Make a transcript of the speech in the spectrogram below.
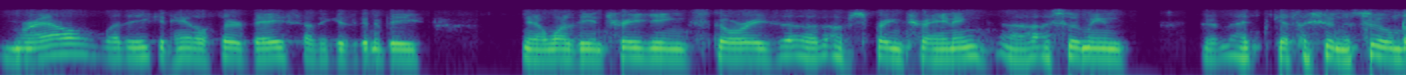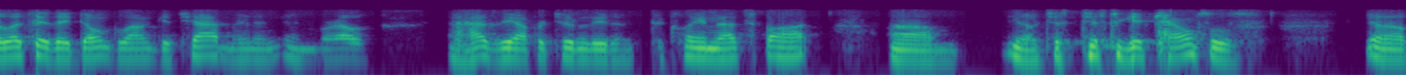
Morel, whether he can handle third base, I think is going to be, you know, one of the intriguing stories of, of spring training. Uh, assuming I guess I shouldn't assume, but let's say they don't go out and get Chapman and, and Morel has the opportunity to, to claim that spot. Um, you know, just just to get Counsell's uh,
